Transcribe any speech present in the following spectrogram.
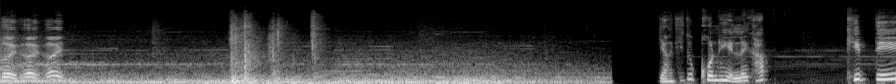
เฮ้ยเฮ้ยเฮ้ยอย่างที่ทุกคนเห็นเลยครับ คลิปนี้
